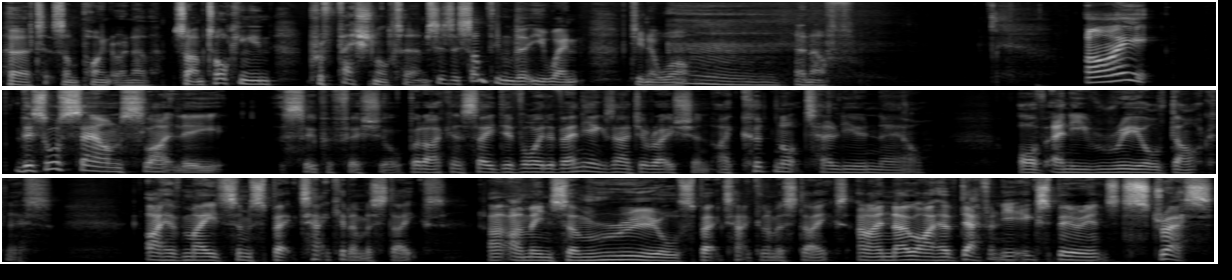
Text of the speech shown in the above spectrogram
hurt at some point or another. So I'm talking in professional terms. Is there something that you went, do you know what? Mm. Enough. I this all sounds slightly superficial, but I can say, devoid of any exaggeration, I could not tell you now of any real darkness. I have made some spectacular mistakes. I mean, some real spectacular mistakes. And I know I have definitely experienced stress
